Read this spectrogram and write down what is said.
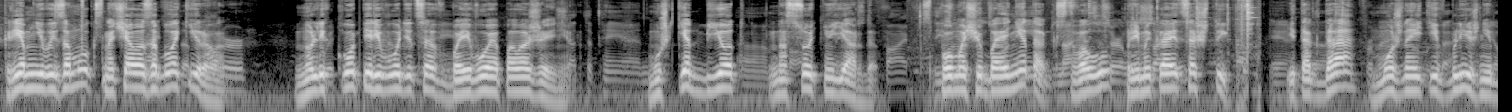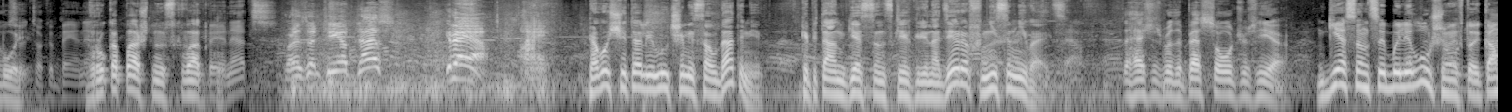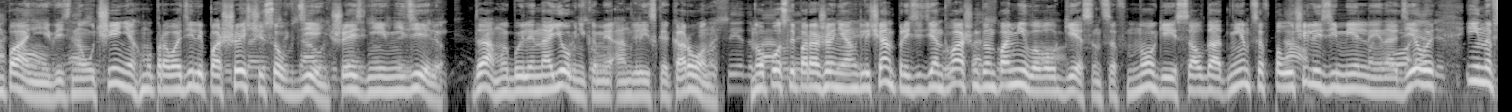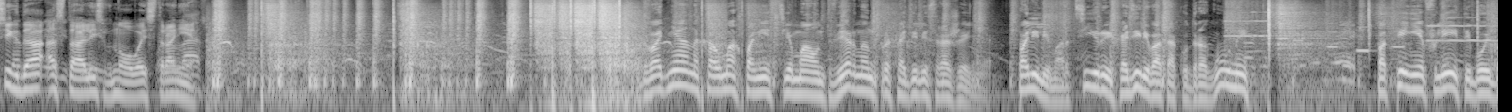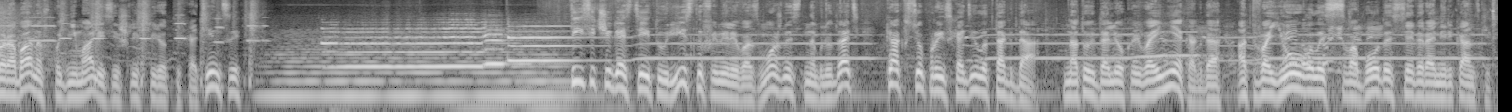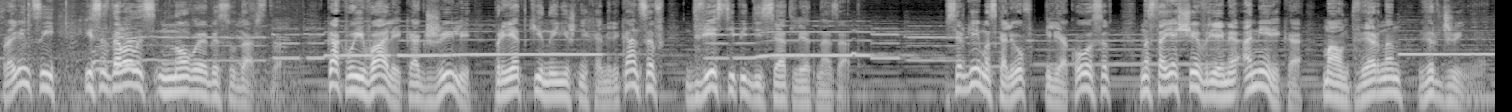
Кремниевый замок сначала заблокирован, но легко переводится в боевое положение. Мушкет бьет на сотню ярдов. С помощью байонета к стволу примыкается штык. И тогда можно идти в ближний бой, в рукопашную схватку. Кого считали лучшими солдатами, капитан гессенских гренадеров не сомневается. Гессенцы были лучшими в той кампании, ведь на учениях мы проводили по 6 часов в день, 6 дней в неделю. Да, мы были наемниками английской короны. Но после поражения англичан президент Вашингтон помиловал гессенцев. Многие из солдат немцев получили земельные наделы и навсегда остались в новой стране. Два дня на холмах поместья Маунт-Вернон проходили сражения. Полили мортиры, ходили в атаку драгуны. Под пение флейт и бой барабанов поднимались и шли вперед пехотинцы. Тысячи гостей-туристов имели возможность наблюдать, как все происходило тогда, на той далекой войне, когда отвоевывалась свобода североамериканских провинций и создавалось новое государство. Как воевали, как жили предки нынешних американцев 250 лет назад. Сергей Москалев, Илья Колосов. Настоящее время Америка. Маунт Вернон, Вирджиния.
